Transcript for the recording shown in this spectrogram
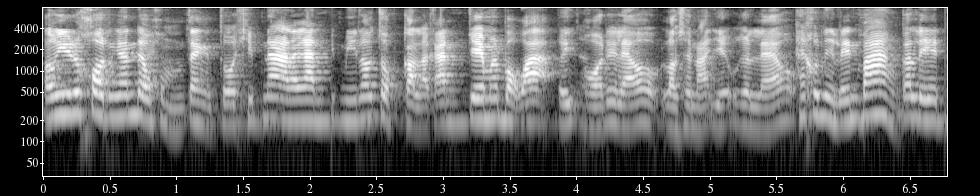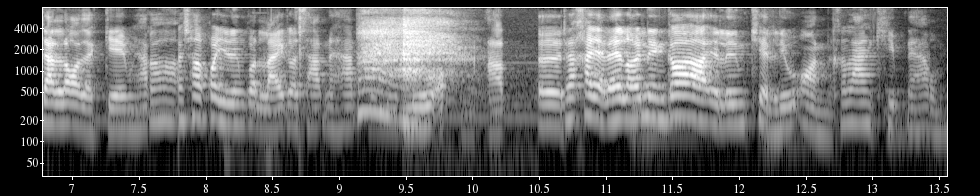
เอางี้ทุกคนงั้นเดี๋ยวผมแต่งตัวคลิปหน้าแล้วกันคลิปนี้เราจบก่อนละกันเกมมันบอกว่าเอ้ยพอได้แล้วเราชนะเยอะเกินแล้ว ให้คนอื่นเล่นบ้างก็เลยดันรอจากเกมครับก็ถ้าชอบก็อย่าลืมกดไลค์กดซับนะครับดูครับเออถ้าใครอยากได้ร้อยหนึ่งก็อย่าลืมเขียนริวอ่อนข้างล่างคลิปนะครับผม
